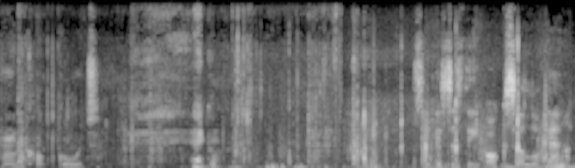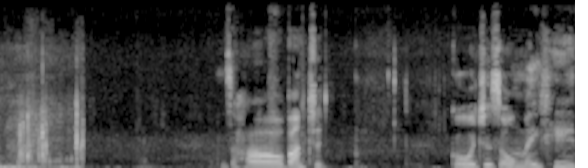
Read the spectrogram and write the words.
Hancock Gorge. Hancock. So this is the Oxer lookout. There's a whole bunch of gorges all meet here.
